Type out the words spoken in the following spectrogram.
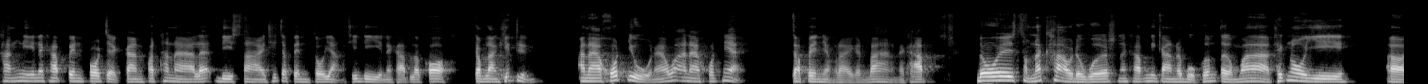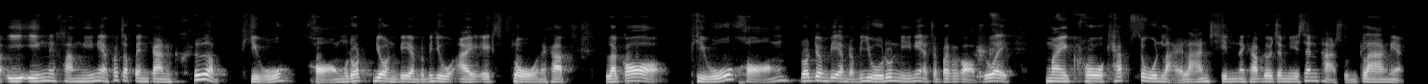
ครั้งนี้นะครับเป็นโปรเจกต์การพัฒนาและดีไซน์ที่จะเป็นตัวอย่างที่ดีนะครับแล้วก็กำลังคิดถึง อนาคตอยู่นะว่าอนาคตเนี่ยจะเป็นอย่างไรกันบ้างนะครับ โดยสำนักข่าว The Verge นะครับมีการระบุเพิ่มเติมว่าเทคโนโลยี e-ink ในครั้งนี้เนี่ยก็จะเป็นการเคลือบผิวของรถยนต์ BMW iX Pro นะครับ แล้วก็ผิวของรถยนต์ BMW รุ่นนี้เนี่ยจะประกอบด้วยไมโครแคปซูลหลายล้านชิ้นนะครับ โดยจะมีเส้นผ่าศูนย์กลางเนี่ย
